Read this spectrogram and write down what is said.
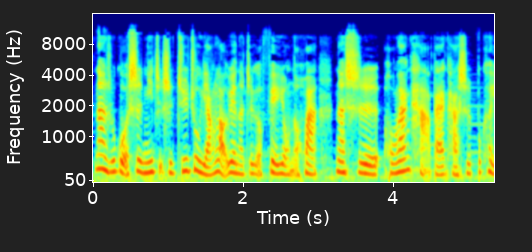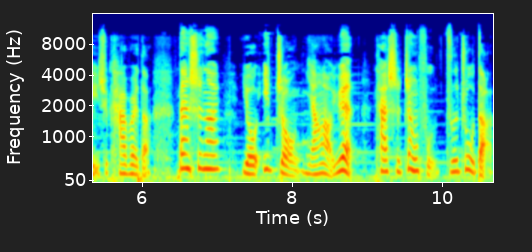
那如果是你只是居住养老院的这个费用的话，那是红蓝卡、白卡是不可以去 cover 的。但是呢，有一种养老院它是政府资助的，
